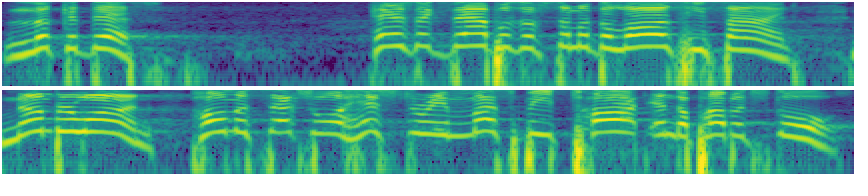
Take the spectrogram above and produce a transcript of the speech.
Look at this. Here's examples of some of the laws he signed. Number one, homosexual history must be taught in the public schools.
